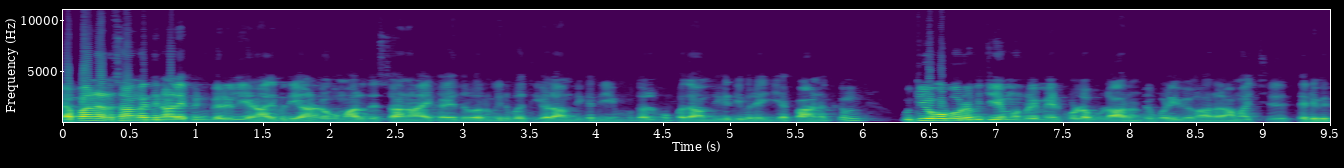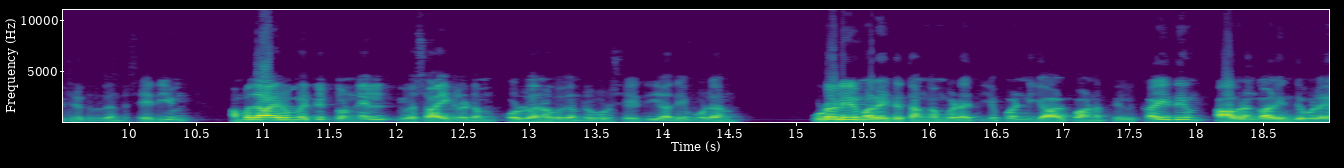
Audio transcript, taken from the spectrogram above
ஜப்பான் அரசாங்கத்தின் அழைப்பின் பேரில் ஜனாதிபதி அனுரகுமார் திசாநாயக்க எதிர்வரும் இருபத்தி ஏழாம் தேதி முதல் முப்பதாம் தேதி வரை ஜப்பானுக்கும் உத்தியோகபூர்வ விஜயம் ஒன்றை மேற்கொள்ள உள்ளார் என்று வெளிவிவகார அமைச்சு தெரிவித்திருக்கிறது என்ற செய்தியும் ஐம்பதாயிரம் மெட்ரிக் டன் நெல் விவசாயிகளிடம் கொள்ளனவு என்ற ஒரு செய்தி அதே போல உடலில் மறைத்து தங்கம் கடத்திய பெண் யாழ்ப்பாணத்தில் கைது ஆவரங்கால் இந்து விளை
